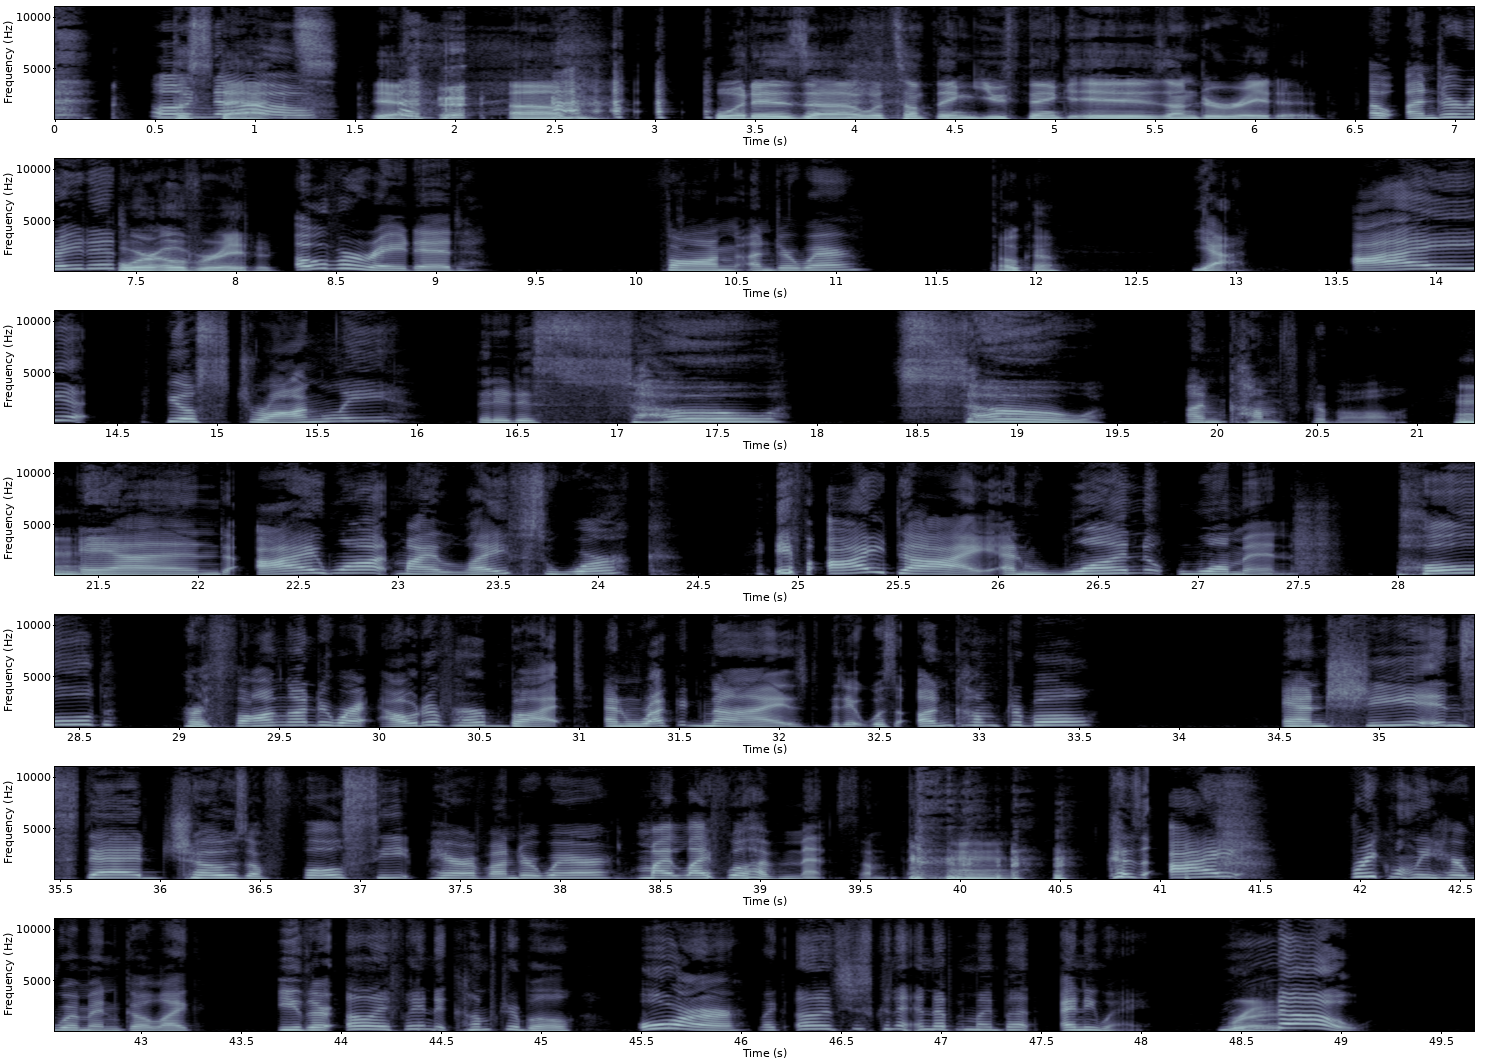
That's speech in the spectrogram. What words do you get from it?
Oh the stats. Yeah. Um, what is uh, what's something you think is underrated. Oh, underrated? or overrated? Overrated. Thong underwear. Okay. Yeah. I feel strongly that it is so, so uncomfortable. Mm. And I want my life's work. If I die and one woman pulled her thong underwear out of her butt and recognized that it was uncomfortable, and she instead chose a full seat pair of underwear, my life will have meant something because I frequently hear women go like either oh I find it comfortable or like oh it's just gonna end up in my butt anyway. Right. No,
